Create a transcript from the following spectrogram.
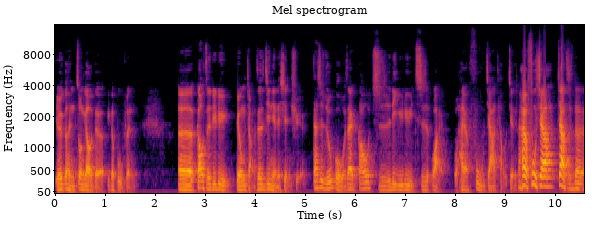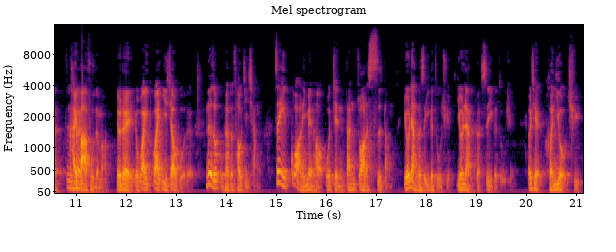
有一个很重要的一个部分。呃，高值利率不用讲，这是今年的显学。但是如果我在高值利率之外，我还有附加条件，还有附加价值的开 buff 的嘛，对不对？有外外溢效果的那种股票都超级强。这一卦里面哈，我简单抓了四档，有两个是一个族群，有两个是一个族群，而且很有趣。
